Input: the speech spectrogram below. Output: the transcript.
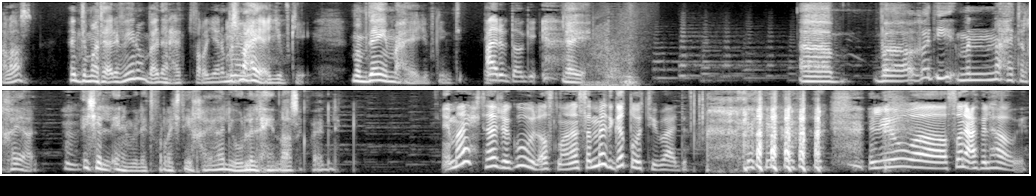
خلاص؟ انت ما تعرفينه بعدين حتتفرجينه بس ما. حيعجبك مبدئيا ما حيعجبك انت. عارف دوقي اي. آه فغدي من ناحية الخيال. إيش الانمي اللي تفرجتيه خيالي وللحين لاصق في عقلك؟ ما يحتاج أقول أصلا. أنا سميت قطوتي بعده اللي هو صنع في الهاوية.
